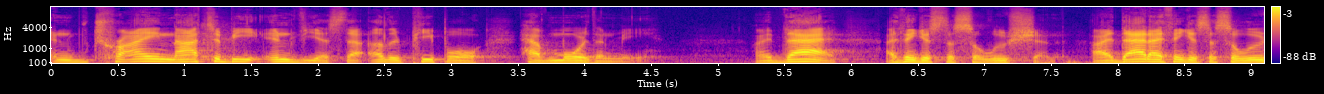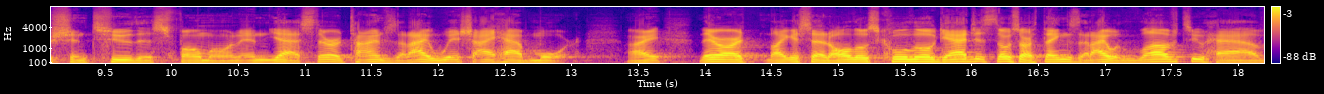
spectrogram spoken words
and trying not to be envious that other people have more than me. That I think is the solution. Right, that I think is the solution to this FOMO. And, and yes, there are times that I wish I have more. All right. There are, like I said, all those cool little gadgets. Those are things that I would love to have,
